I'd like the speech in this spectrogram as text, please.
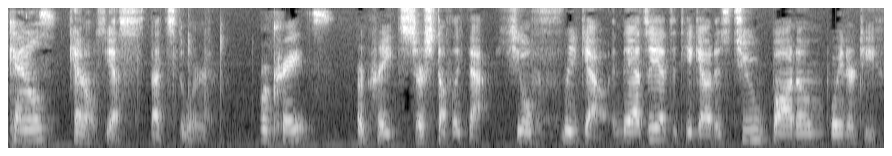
Kennels Kennels. Yes, that's the word. or crates. Or crates or stuff like that. He'll freak out, and they actually had to take out his two bottom pointer teeth,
